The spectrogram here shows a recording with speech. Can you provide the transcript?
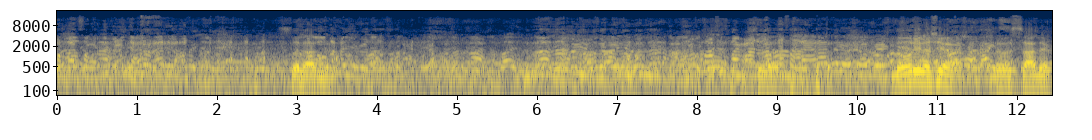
والله صورني عندي هلون هري يا رجل الصلاة على النبي. نورينا شيخ. الله يمسي عليك.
